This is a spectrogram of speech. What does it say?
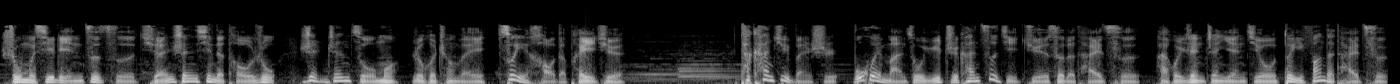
树木希林自此全身心的投入，认真琢磨如何成为最好的配角。他看剧本时不会满足于只看自己角色的台词，还会认真研究对方的台词。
